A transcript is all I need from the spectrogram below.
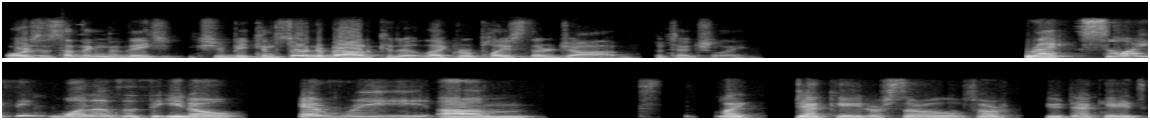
or is it something that they should be concerned about? Could it like replace their job potentially? Right. So I think one of the, th- you know, every um, like decade or so, or a few decades,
